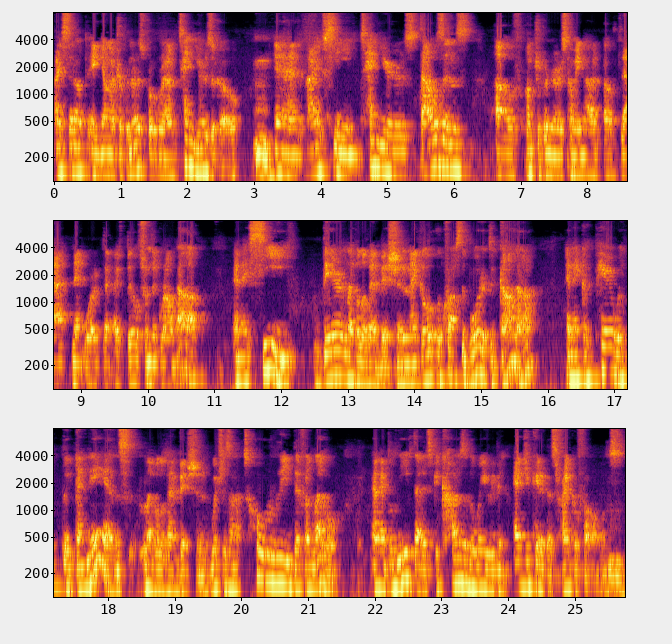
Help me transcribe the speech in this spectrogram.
I set up a young entrepreneurs program 10 years ago, mm, and I've seen 10 years, thousands of entrepreneurs coming out of that network that I've built from the ground up, and I see their level of ambition. And I go across the border to Ghana and I compare with the Ghanaians' level of ambition, which is on a totally different level. And I believe that it's because of the way we've been educated as francophones.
